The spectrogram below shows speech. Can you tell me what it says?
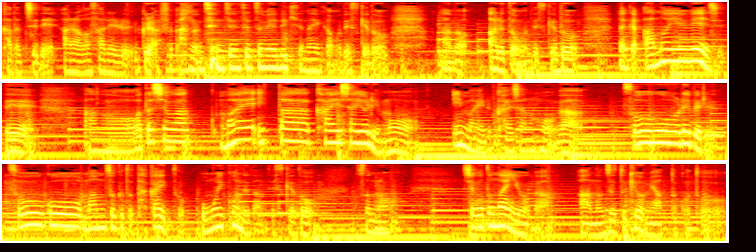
形で表されるグラフあの全然説明できてないかもですけどあのあると思うんですけどなんかあのイメージであの私は前いた会社よりも今いる会社の方が総合レベル総合満足度高いと思い込んでたんですけどその仕事内容があのずっと興味あったこと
